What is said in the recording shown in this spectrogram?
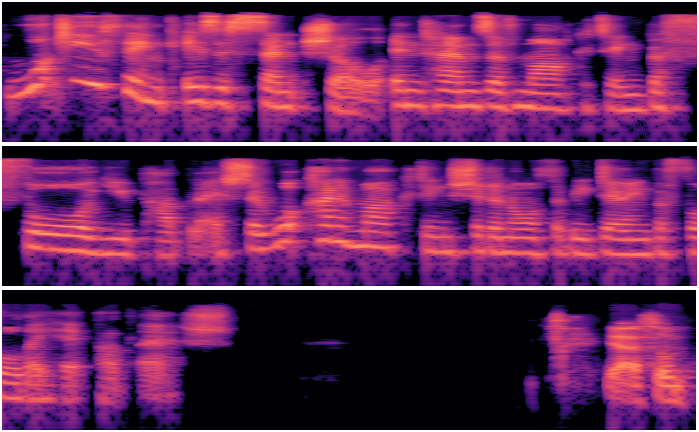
What do you think is essential in terms of marketing before you publish? So, what kind of marketing should an author be doing before they hit publish? Yeah. So,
